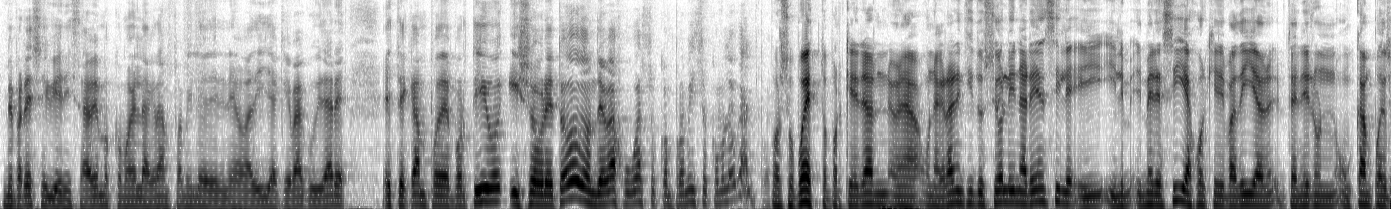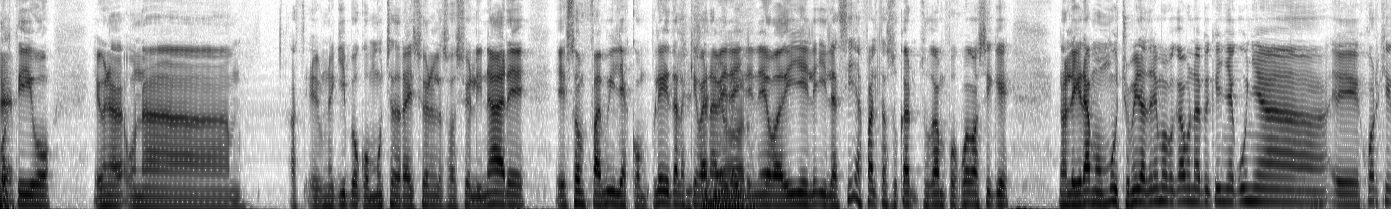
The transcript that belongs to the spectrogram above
Me parece bien y sabemos cómo es la gran familia de Irineo Badilla que va a cuidar este campo deportivo y sobre todo donde va a jugar sus compromisos como local. Pues. Por supuesto, porque era una, gran institución linarense y, merecía Jorge Badilla tener un, campo deportivo. Es una un equipo con mucha tradición en la Asociación Linares, eh, son familias completas las que van a ver a Irineo Badilla y, le hacía falta su, su, campo de juego, así que nos alegramos mucho. Mira, tenemos acá una pequeña cuña, eh, Jorge,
